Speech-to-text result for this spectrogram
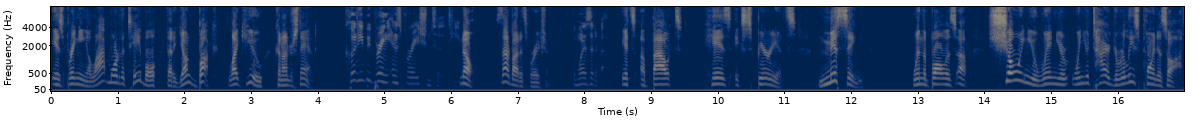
is bringing a lot more to the table that a young buck like you can understand. Could he be bringing inspiration to the team? No, it's not about inspiration. Then what is it about? It's about his experience, missing when the ball is up, showing you when you're when you're tired, your release point is off.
